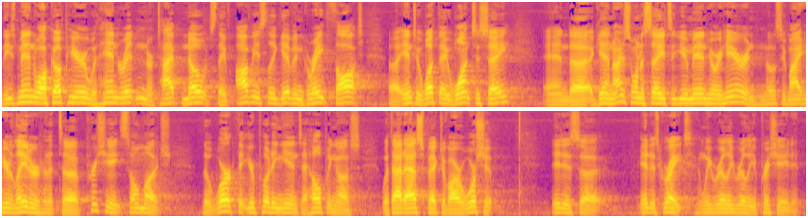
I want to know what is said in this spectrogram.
these men walk up here with handwritten or typed notes. They've obviously given great thought uh, into what they want to say. And uh, again, I just want to say to you men who are here and those who might hear later that uh, appreciate so much the work that you're putting into helping us with that aspect of our worship. It is, uh, it is great, and we really, really appreciate it.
